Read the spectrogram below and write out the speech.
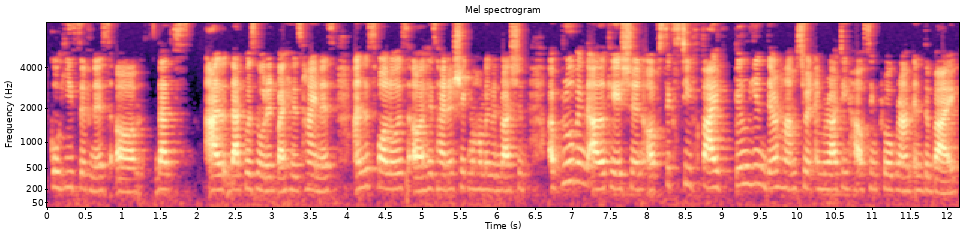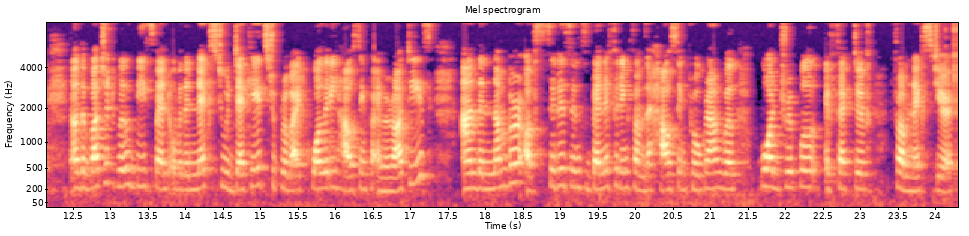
cohesiveness. Um, that's uh, that was noted by His Highness. And this follows uh, His Highness Sheikh Mohammed bin Rashid approving the allocation of 65 billion dirhams to an Emirati housing program in Dubai. Now, the budget will be spent over the next two decades to provide quality housing for Emiratis. And the number of citizens benefiting from the housing program will quadruple effective from next year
